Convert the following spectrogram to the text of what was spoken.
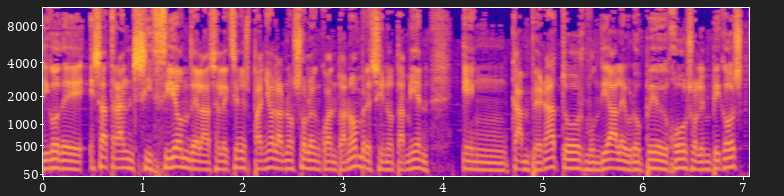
digo, de esa transición de la selección española, no solo en cuanto a nombres, sino también en campeonatos, mundial, europeo y Juegos Olímpicos,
